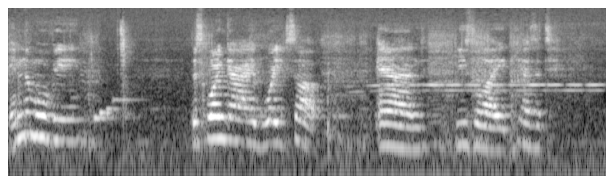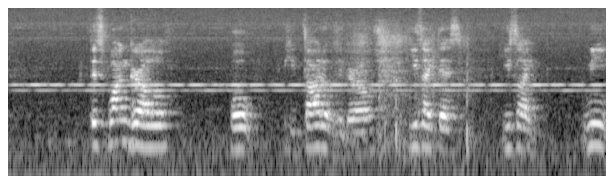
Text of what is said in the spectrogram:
in the movie, this one guy wakes up and he's like, he has a. This one girl, well, he thought it was a girl. He's like this. He's like, me,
